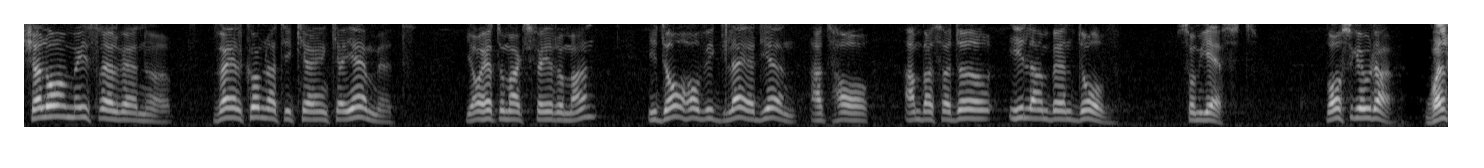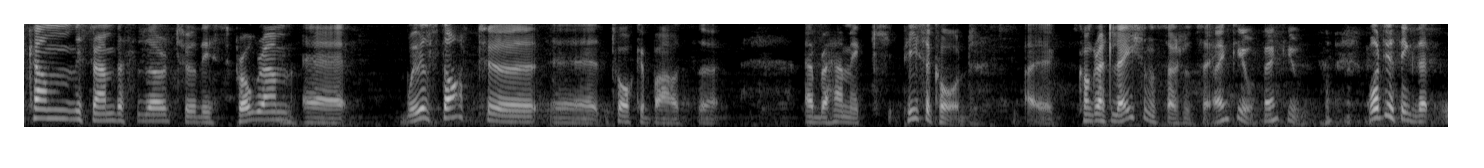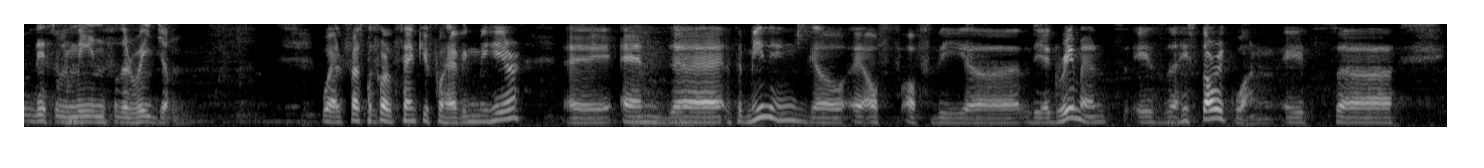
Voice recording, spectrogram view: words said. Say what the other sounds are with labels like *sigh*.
Shalom Israelvänner! Välkomna till Kajenkajemmet. Jag heter Max Federman. Idag har vi glädjen att ha ambassadör Ilan Ben Dov som gäst. Varsågoda. Welcome, Mr. Ambassador, to this program. Uh, we will start to uh, talk about the Abrahamic Peace Accord. Uh, congratulations, I should say. Thank you, thank you. *laughs* what do you think that this will mean for the region? Well, first of all, thank you for having me here. Uh, and uh, the meaning uh, of, of the, uh, the agreements is a historic one. It's, uh,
